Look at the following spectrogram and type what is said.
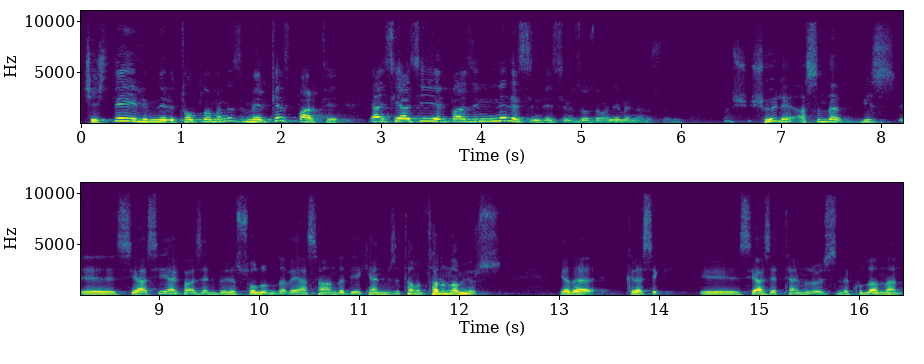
Çeşitli eğilimleri toplamanız Merkez Parti. Yani siyasi yelpazenin neresindesiniz o zaman hemen onu sorayım. Ş- Şöyle aslında biz e, siyasi yelpazenin böyle solunda veya sağında diye kendimizi tam, tanımlamıyoruz. Ya da klasik e, siyaset terminolojisinde kullanılan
